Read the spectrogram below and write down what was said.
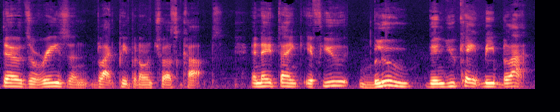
There's a reason black people don't trust cops, and they think if you blue, then you can't be black.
